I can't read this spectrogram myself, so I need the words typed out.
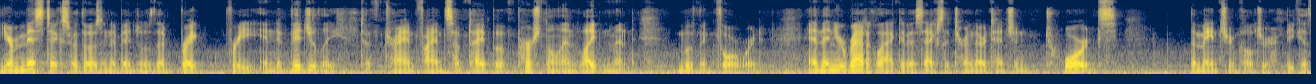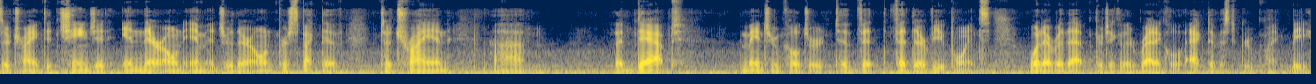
Your mystics are those individuals that break free individually to try and find some type of personal enlightenment moving forward. And then your radical activists actually turn their attention towards the mainstream culture because they're trying to change it in their own image or their own perspective to try and uh, adapt mainstream culture to fit, fit their viewpoints, whatever that particular radical activist group might be.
